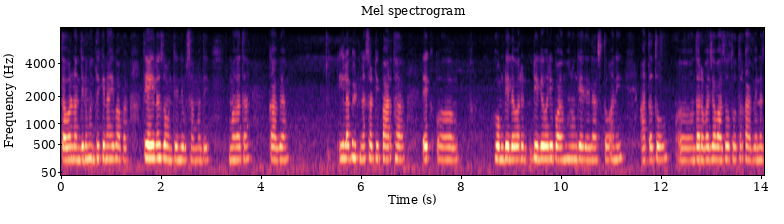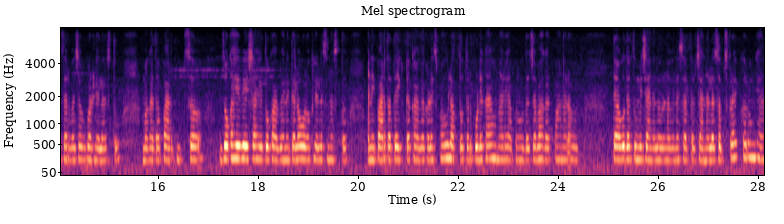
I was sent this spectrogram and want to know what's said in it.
त्यावर नंदिनी म्हणते की नाही बाबा ती येईलच दोन तीन दिवसामध्ये. मग आता काव्या हिला भेटण्यासाठी पार्थ हा एक होम डिलेवरी डिलेवरी बॉय म्हणून गेलेला असतो आणि आता तो दरवाजा वाजवतो तर काव्यानेच दरवाजा उघडलेला असतो. मग आता पार्थचं जो काही वेश आहे तो काव्याने त्याला ओळखलेलंच नसतं. आणि पार्थ आता एकटा काव्याकडेच पाहू लागतो तर पुढे काय होणार आहे आपण उद्याच्या भागात पाहणार आहोत. त्या अगोदर तुम्ही चॅनलवर नवीन असाल तर चॅनलला सबस्क्राईब करून घ्या.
